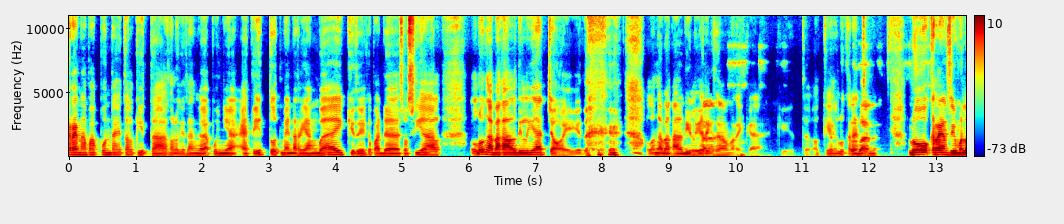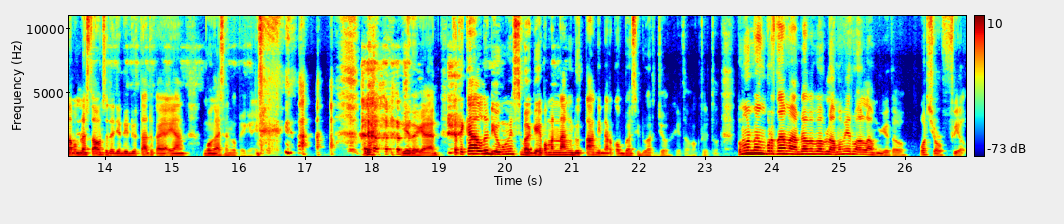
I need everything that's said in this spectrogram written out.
keren apa pun title kita, kalau kita nggak punya attitude, manner yang baik gitu ya kepada sosial, lo nggak bakal dilihat coy gitu. lo nggak bakal dilirik sama mereka gitu. Oke, lu keren sih. Lu keren sih umur 18 tahun sudah jadi duta tuh kayak yang gue nggak sanggup pegang. gitu kan. Ketika lu diumumin sebagai pemenang duta anti narkoba Sidoarjo gitu waktu itu. Pemenang pertama bla bla bla bla Memiru Alam gitu. What's your feel?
